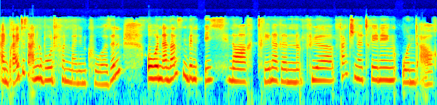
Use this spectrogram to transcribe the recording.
ein breites Angebot von meinen Kursen. Und ansonsten bin ich noch Trainerin für Functional Training und auch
